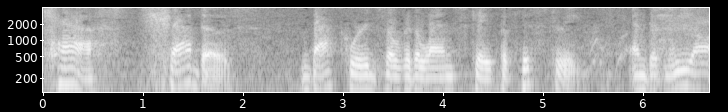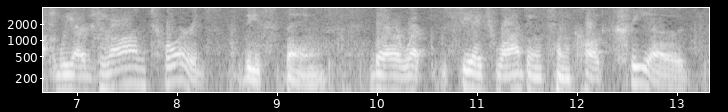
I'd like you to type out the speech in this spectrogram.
cast shadows backwards over the landscape of history, and that we are we are drawn towards these things. They are what C.H. Waddington called chreodes.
